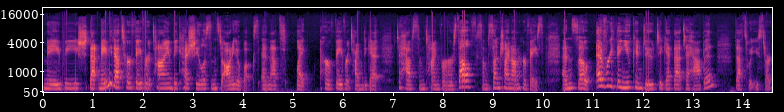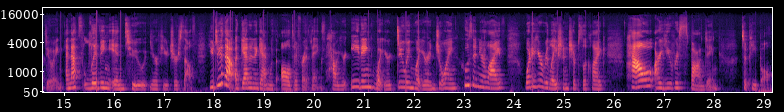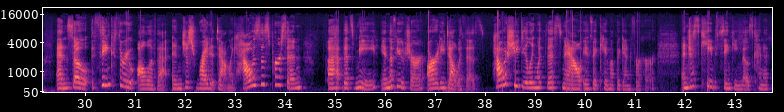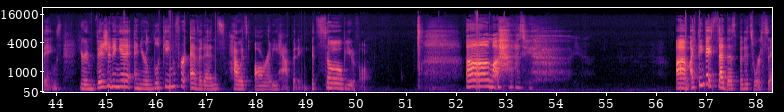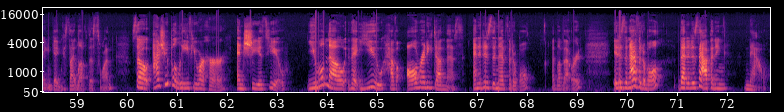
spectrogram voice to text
Maybe she, that maybe that's her favorite time because she listens to audiobooks and that's like her favorite time to get to have some time for herself, some sunshine on her face. And so everything you can do to get that to happen, that's what you start doing. And that's living into your future self. You do that again and again with all different things how you're eating, what you're doing, what you're enjoying, who's in your life, what do your relationships look like, how are you responding to people. And so think through all of that and just write it down. Like, how is this person uh, that's me in the future already dealt with this. How is she dealing with this now if it came up again for her? And just keep thinking those kind of things. You're envisioning it and you're looking for evidence how it's already happening. It's so beautiful. Um, as you, um, I think I said this, but it's worth saying again because I love this one. So, as you believe you are her and she is you, you will know that you have already done this and it is inevitable. I love that word. It is inevitable that it is happening now,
